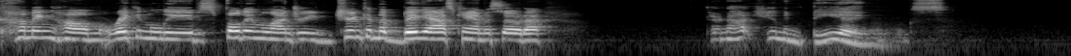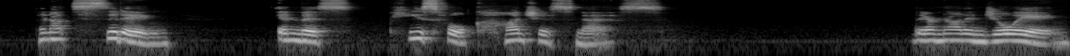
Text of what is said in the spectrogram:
coming home, raking the leaves, folding the laundry, drinking the big ass can of soda. They're not human beings. They're not sitting in this peaceful consciousness. They're not enjoying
